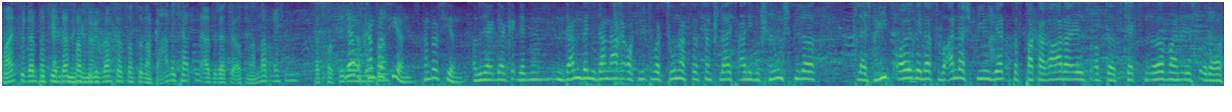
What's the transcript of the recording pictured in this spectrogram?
meinst du, dann passiert das, was du genau. gesagt hast, was wir noch gar nicht hatten? Also, dass wir auseinanderbrechen? Das passiert Ja, das kann Hannover? passieren. Das kann passieren. Also der, der, der, dann, wenn du dann nachher auch die Situation hast, dass dann vielleicht einige Führungsspieler vielleicht liebäugeln, dass du woanders spielen werden, ob das Paccarada ist, ob das Jackson Irvine ist oder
